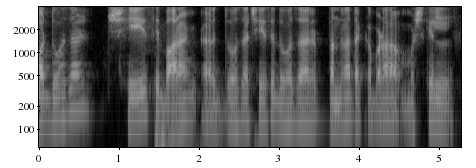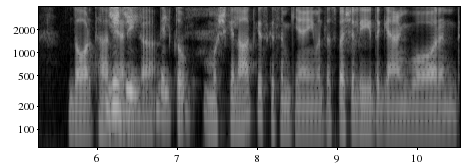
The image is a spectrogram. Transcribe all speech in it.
اور دو ہزار چھ سے بارہ دو ہزار چھ سے دو ہزار پندرہ تک کا بڑا مشکل دور تھا جی جی کا بالکل مشکلات کس قسم کی آئیں مطلب specially the gang war and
